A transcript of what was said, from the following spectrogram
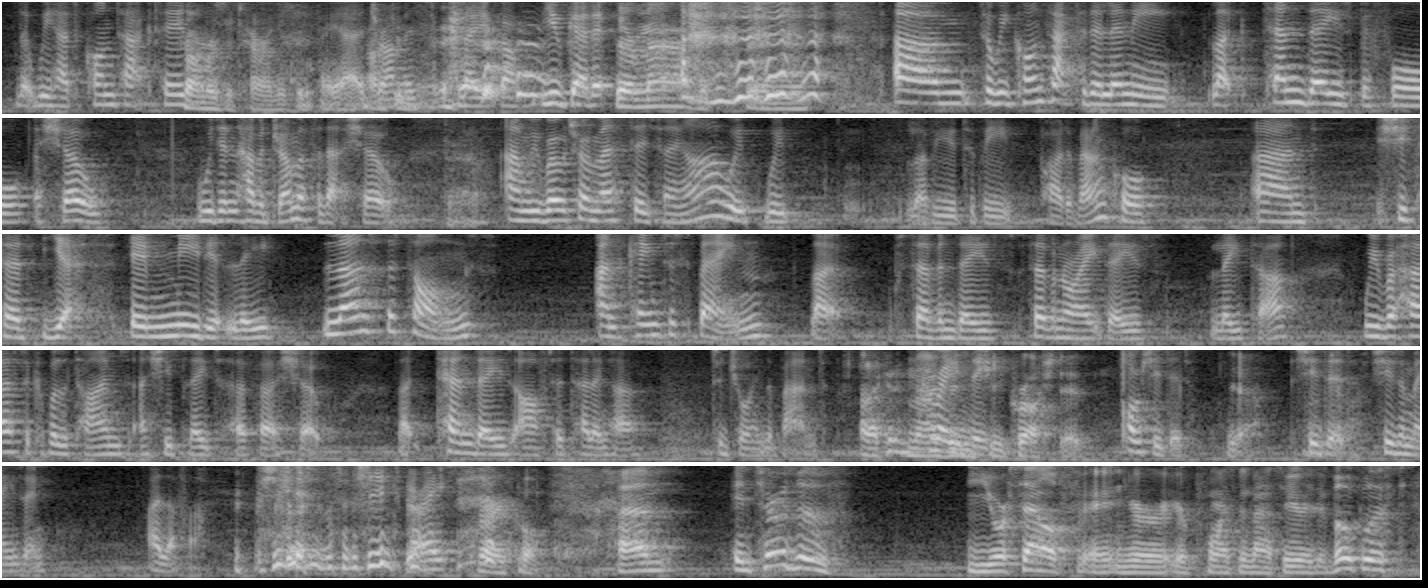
that we had contacted. Drummers are terrible people. Yeah, can- drummers play. You get it. They're mad. Um, so we contacted Eleni like 10 days before a show. We didn't have a drummer for that show. Damn. And we wrote her a message saying, ah, we'd, we'd love you to be part of Ankor. And she said yes immediately, learned the songs, and came to Spain like seven days, seven or eight days later. We rehearsed a couple of times and she played her first show, like 10 days after telling her to join the band. and I can imagine Crazy. she crushed it. Oh, she did. Yeah. She did. She's amazing. I love her. She is. She's great. Very cool. Um, in terms of yourself and your, your performance in the band, so you're the vocalist,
